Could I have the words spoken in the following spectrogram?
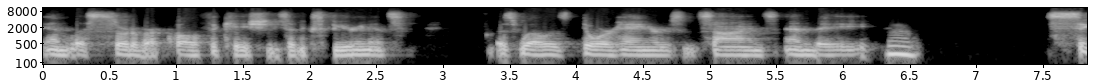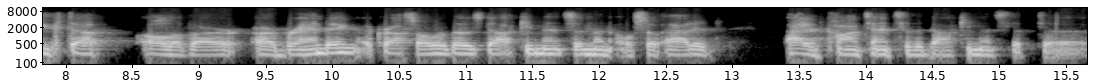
and lists sort of our qualifications and experience, as well as door hangers and signs. And they mm. synced up all of our our branding across all of those documents, and then also added added content to the documents that uh,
